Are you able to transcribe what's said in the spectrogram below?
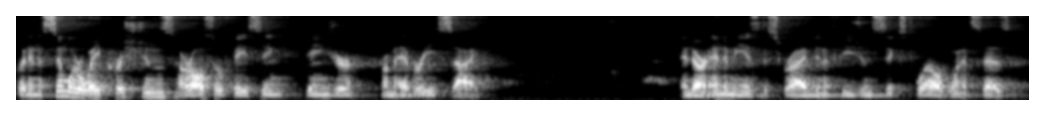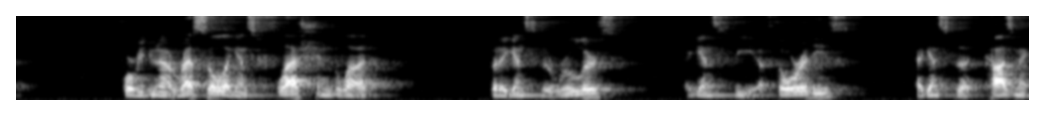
But in a similar way, Christians are also facing danger from every side. And our enemy is described in Ephesians 6:12 when it says, "For we do not wrestle against flesh and blood, but against the rulers, against the authorities, against the cosmic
